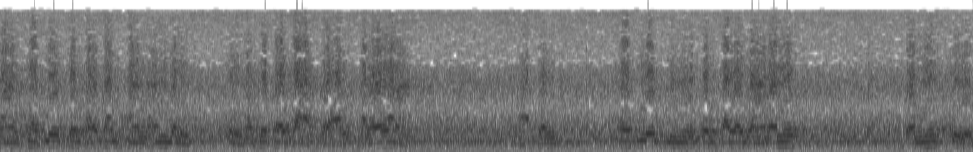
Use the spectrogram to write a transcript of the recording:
การคิดคิดเป็นของสำคัญอันหนึ่งสิ่งที่พระพุทธเจ้าสอนเพราะว่าถ้าเป็นคิดคิดดีเป็นปัญญาณนี้เป็นนิสิต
